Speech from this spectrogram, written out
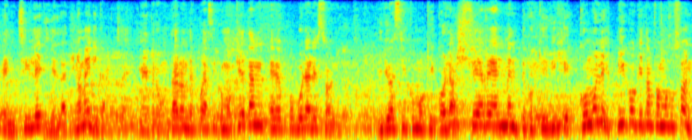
en Chile y en Latinoamérica. Me preguntaron después así como, ¿qué tan eh, populares son? Y yo así como que colapsé realmente porque dije, ¿cómo les explico qué tan famosos son?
